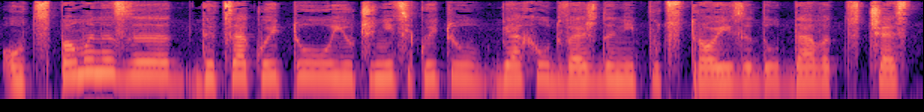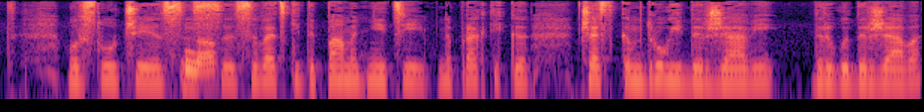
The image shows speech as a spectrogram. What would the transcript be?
От спомена за деца които и ученици, които бяха отвеждани под строи, за да отдават чест в случая с, да. съветските паметници, на практика чест към други държави, друга държава,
